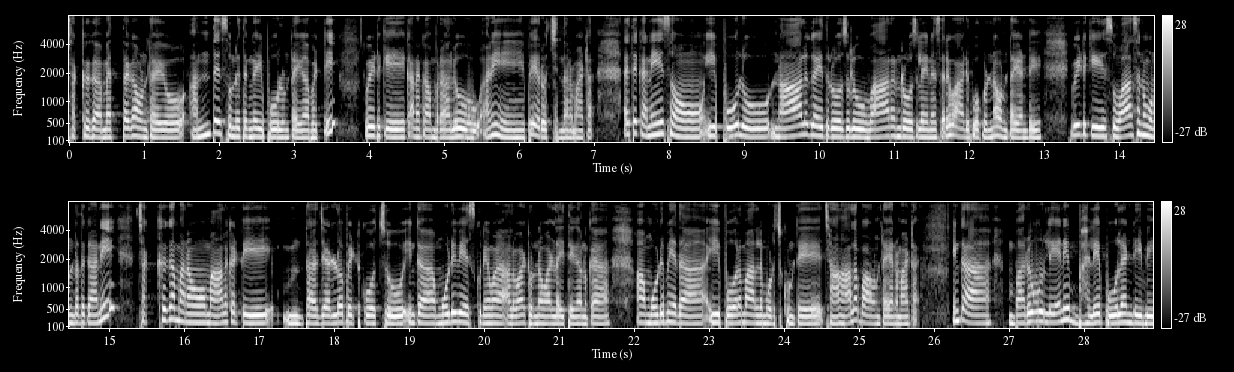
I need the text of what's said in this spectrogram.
చక్కగా మెత్తగా ఉంటాయో అంతే సున్నితంగా ఈ పూలు ఉంటాయి కాబట్టి వీటికి కనకాంబరాలు అని పేరు వచ్చిందనమాట అయితే కనీసం ఈ పూలు నాలుగైదు రోజులు వారం రోజులైనా సరే వాడిపోకుండా ఉంటాయండి. వీటికి సువాసన ఉండదు కానీ చక్కగా మనం మాల కట్టి త- జడలో పెట్టుకోవచ్చు. ఇంకా ముడి వేసుకునే అలవాటు ఉన్న వాళ్ళు అయితే కనుక ఆ ముడి మీద ఈ పూలమాలని ముడుచుకుంటే చాలా బాగుంటాయి అన్నమాట ఇంకా బరువు లేని భలే పూలండి ఇవి.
